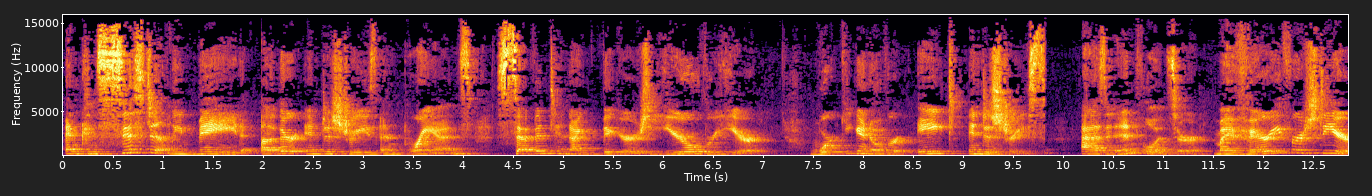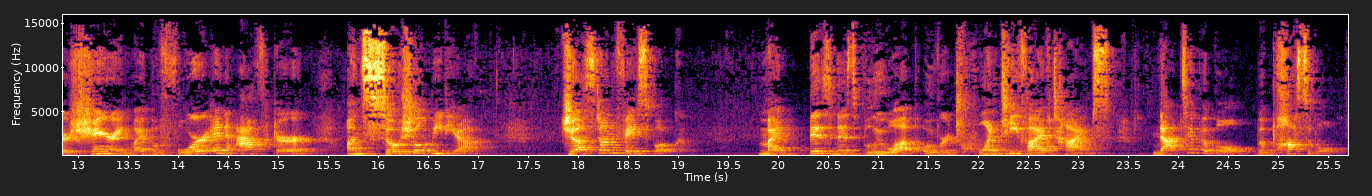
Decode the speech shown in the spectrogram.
and consistently made other industries and brands seven to nine figures year over year, working in over eight industries. As an influencer, my very first year sharing my before and after on social media, just on Facebook, my business blew up over 25 times. Not typical, but possible.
